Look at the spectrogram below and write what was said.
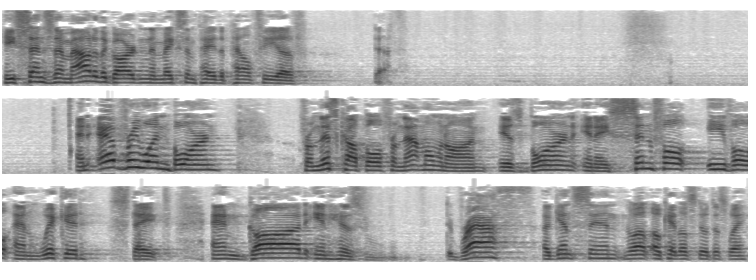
he sends them out of the garden and makes them pay the penalty of death. And everyone born from this couple, from that moment on, is born in a sinful, evil, and wicked state. And God, in His wrath against sin. Well, okay, let's do it this way.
